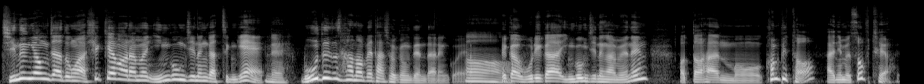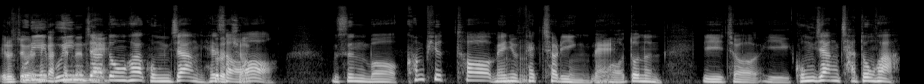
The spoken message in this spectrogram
지능형 자동화 쉽게 말하면 인공지능 같은 게 네. 모든 산업에 다 적용된다는 거예요. 어. 그러니까 우리가 인공지능 하면은 어떠한 뭐 컴퓨터 아니면 소프트웨어 이런 쪽을 우리 생각했는데 무인 자동화 공장 해서 그렇죠. 무슨 뭐 computer manufacturing 네. 뭐 또는 이저이 공장 자동화,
